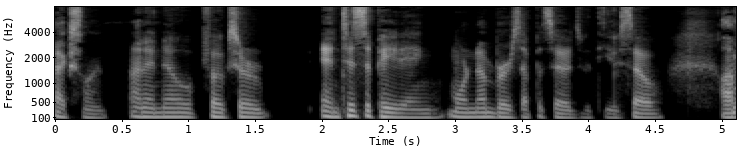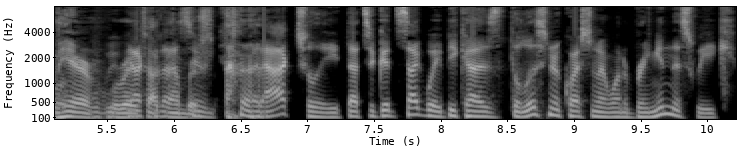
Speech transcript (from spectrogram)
Excellent. And I know folks are anticipating more numbers episodes with you. So I'm we'll, here. We'll We're ready to talk numbers. but actually, that's a good segue because the listener question I want to bring in this week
